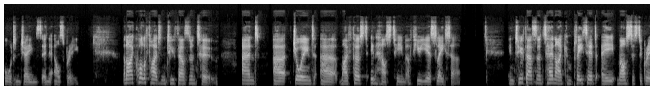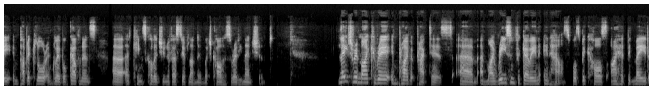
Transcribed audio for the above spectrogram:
Horwood and James, in Aylesbury. And I qualified in 2002 and uh, joined uh, my first in house team a few years later. In 2010, I completed a master's degree in public law and global governance uh, at King's College, University of London, which Carl has already mentioned. Later in my career in private practice, um, and my reason for going in house was because I had been made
